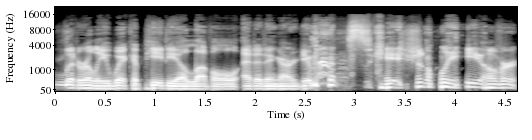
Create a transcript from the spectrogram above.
literally Wikipedia level editing arguments occasionally over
